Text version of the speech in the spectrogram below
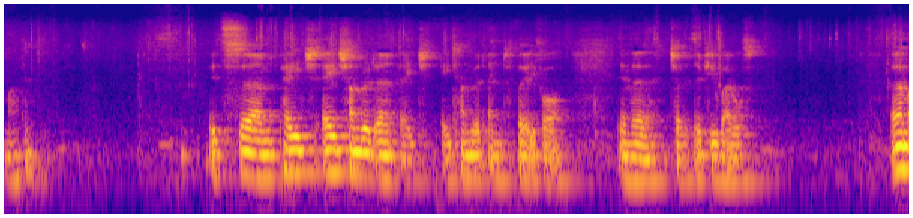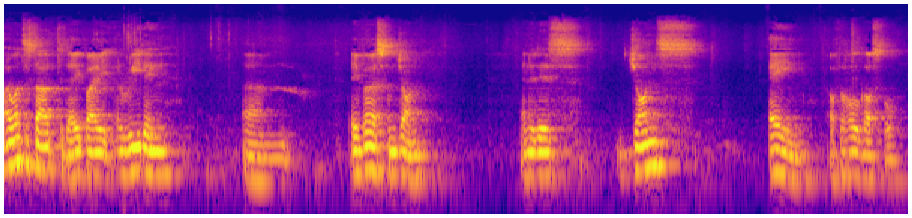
Martin. It's um, page 800, uh, page 834 in the, the Pew Bibles. Um, I want to start today by reading um, a verse from John, and it is John's aim of the whole gospel.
